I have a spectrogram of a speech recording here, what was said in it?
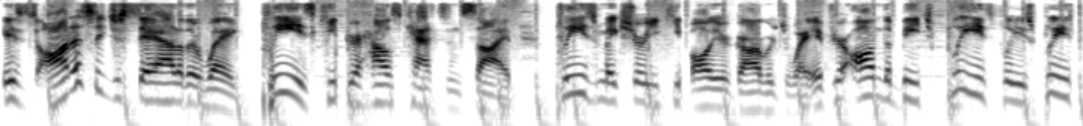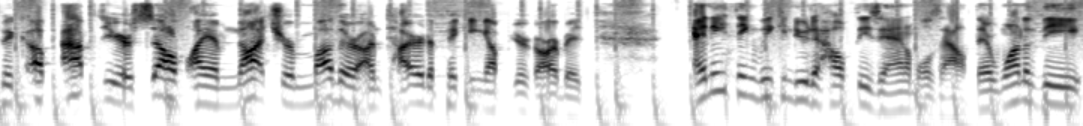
is honestly just stay out of their way. Please keep your house cats inside. Please make sure you keep all your garbage away. If you're on the beach, please, please, please pick up after yourself. I am not your mother. I'm tired of picking up your garbage. Anything we can do to help these animals out. They're one of the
